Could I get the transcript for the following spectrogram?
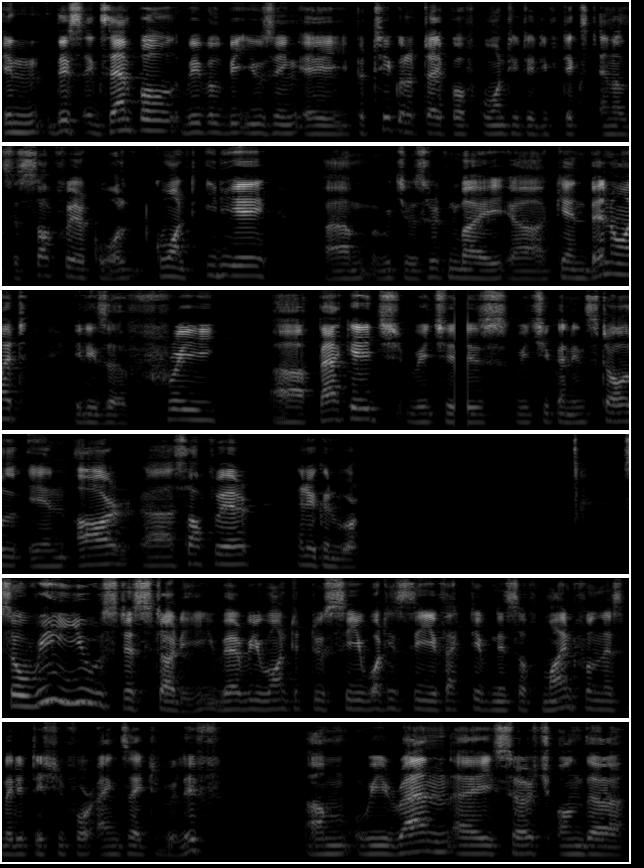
In this example, we will be using a particular type of quantitative text analysis software called QuantEDA, um, which was written by uh, Ken Benoit. It is a free uh, package which is which you can install in R uh, software and you can work so we used a study where we wanted to see what is the effectiveness of mindfulness meditation for anxiety relief. Um, we ran a search on the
